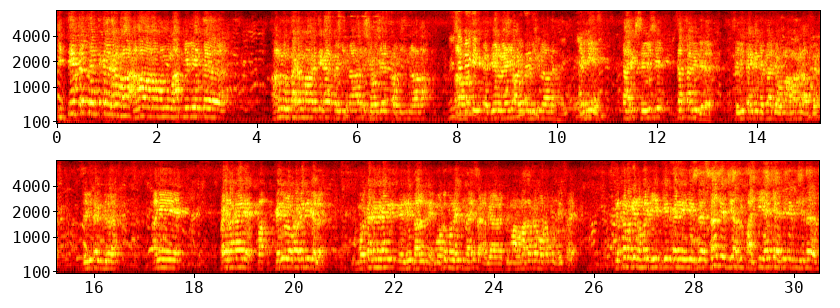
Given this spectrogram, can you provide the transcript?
किती तर प्रयत्न केला खरं मला आणावं आणावं म्हणून माफ केली एक आनंद होता खरं मला ते काय परमिशन मिळाला ते शेवटचे परमिशन मिळाला. मला वाटतं दीड महिन्याच्या मागे परमिशन मिळालं. आणि तारीख सव्वीस जत तारीख दिलं. सव्वीस तारीख देता जेव्हा मामाकडे आलं सव्वीस तारीख दिलं. आणि पहिला काय नाही गरीब लोकांकडे गेलं मोठ्याकडे काही हे झालं नाही. मोठं कोण हेच नाही. मामासारखा मोठा कोण हेच आहे. तिथं मग नंबर घेत घेत काय नाही सहज एक असं पालखी यायची आहे एक दिवशी तर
